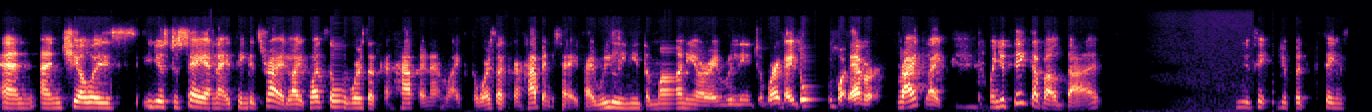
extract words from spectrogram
and and she always used to say and i think it's right like what's the worst that can happen? I'm like the worst that can happen is if i really need the money or i really need to work i do whatever right? Like when you think about that you think you put things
